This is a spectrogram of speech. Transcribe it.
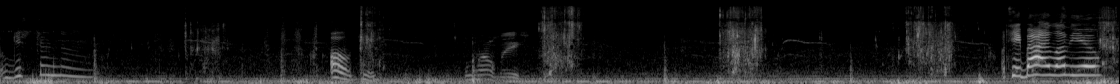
I'm just gonna. Oh, dude. Okay, bye. I love you.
